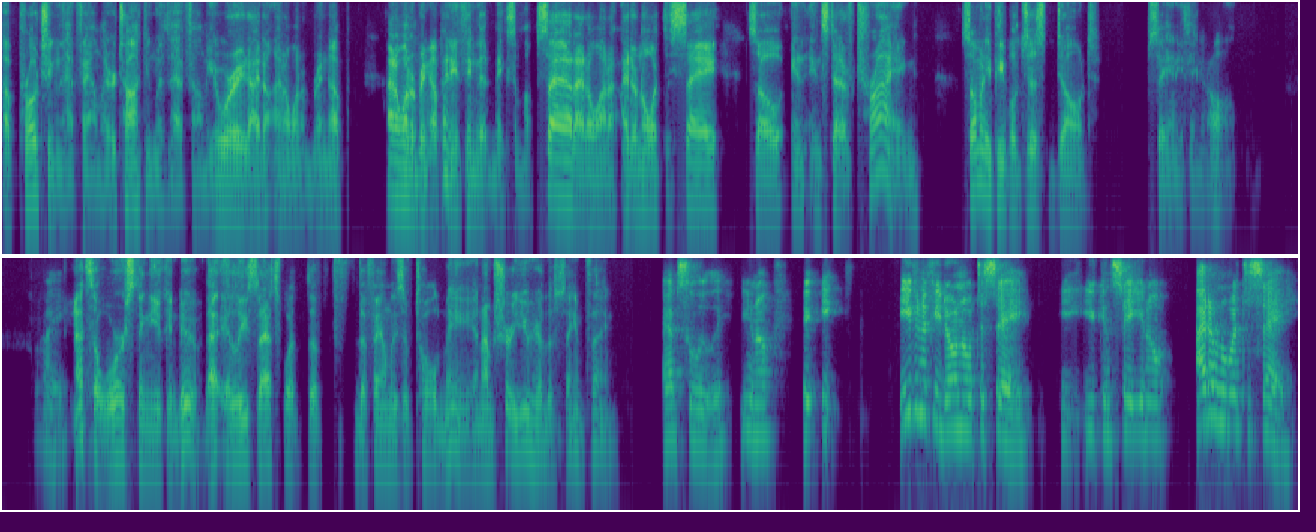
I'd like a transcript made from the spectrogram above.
approaching that family or talking with that family you're worried i don't i don't want to bring up i don't want to bring up mm-hmm. anything that makes them upset i don't want to i don't know what to say so in, instead of trying so many people just don't say anything at all. Right. That's the worst thing you can do. That at least that's what the the families have told me, and I'm sure you hear the same thing. Absolutely. You know, it, it, even if you don't know what to say, you can say, you know, I don't know what to say.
